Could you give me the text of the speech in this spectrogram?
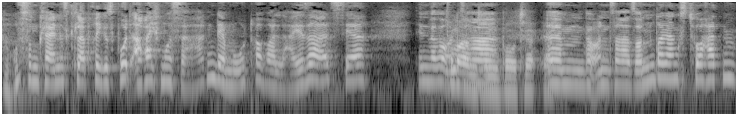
Mhm. auf so ein kleines klappriges Boot. Aber ich muss sagen, der Motor war leiser als der, den wir bei Vom unserer, Boot, ja, ja. Ähm, bei unserer Sonnenuntergangstour hatten.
